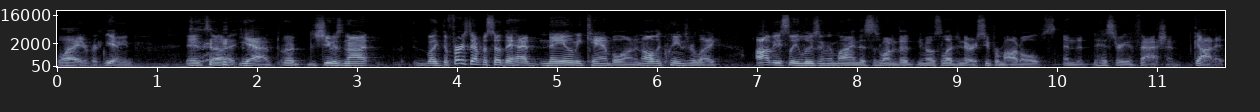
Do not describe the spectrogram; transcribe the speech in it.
Like, favorite Yeah. queen. It's uh yeah, she was not like the first episode they had Naomi Campbell on and all the queens were like obviously losing their mind. This is one of the most legendary supermodels in the history of fashion. Got it.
